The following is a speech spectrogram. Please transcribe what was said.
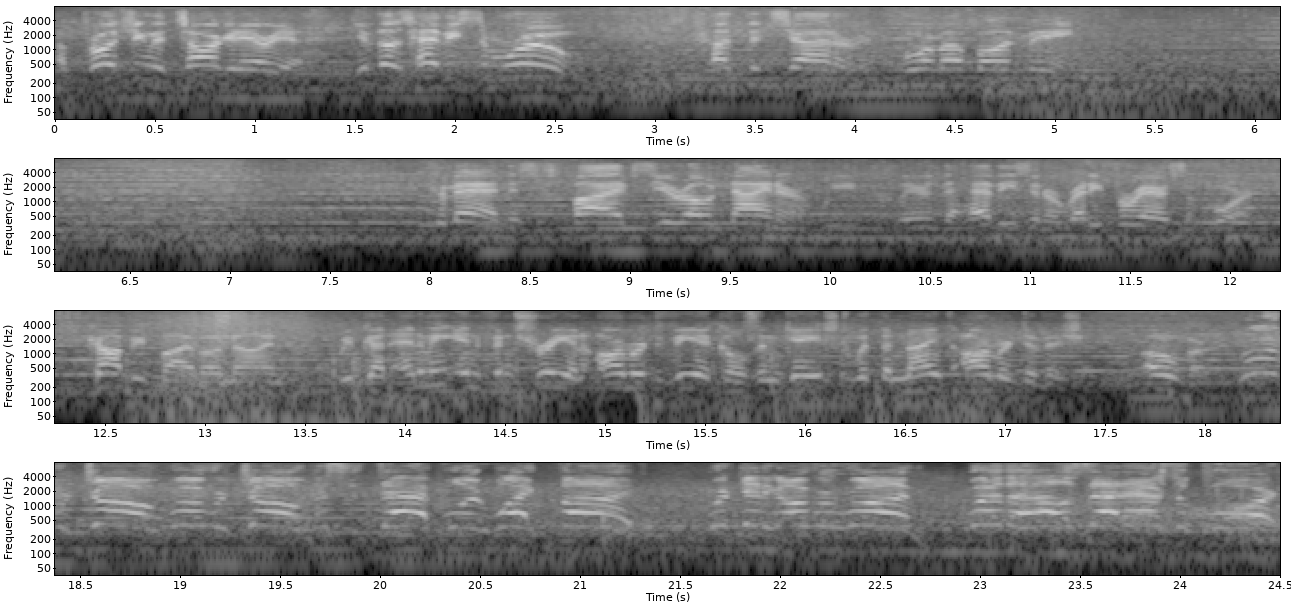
Approaching the target area. Give those heavies some room. Cut the chatter and form up on me. Command, this is 509er. We've cleared the heavies and are ready for air support. Copy 509. We've got enemy infantry and armored vehicles engaged with the 9th Armored Division. Over. Rover Joe! Rover Joe! This is Dagwood, White 5! We're getting overrun! Where the hell is that air support?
